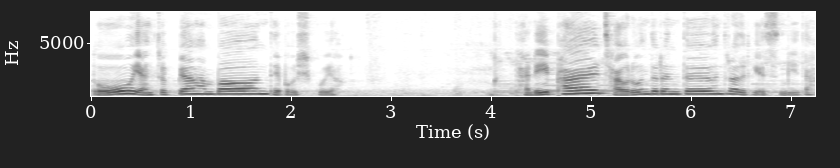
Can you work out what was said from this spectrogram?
또 양쪽 뺨 한번 대보시고요. 다리, 팔 좌우로 흔들흔들 흔들어 드리겠습니다.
